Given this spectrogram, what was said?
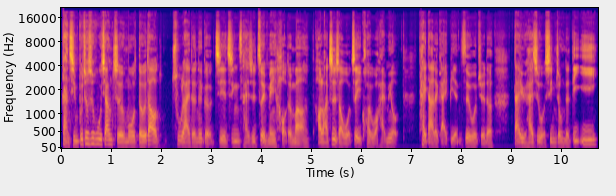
感情不就是互相折磨，得到出来的那个结晶才是最美好的吗？好啦，至少我这一块我还没有太大的改变，所以我觉得黛玉还是我心中的第一。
